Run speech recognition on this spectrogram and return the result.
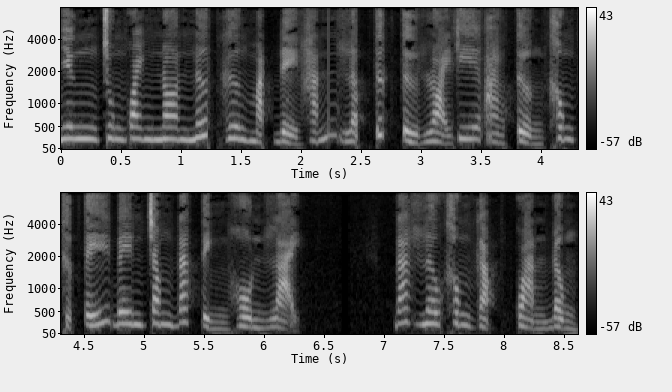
nhưng chung quanh non nớt gương mặt để hắn lập tức từ loại kia ảo tưởng không thực tế bên trong đã tỉnh hồn lại. Đã lâu không gặp quản đồng.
